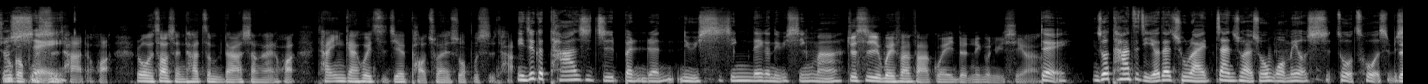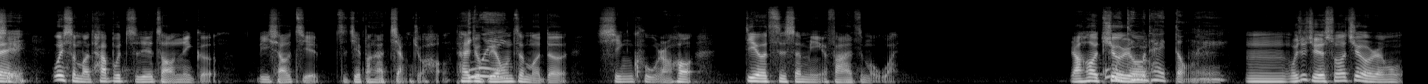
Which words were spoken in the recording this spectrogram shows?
如果不是他的话，如果造成他这么大的伤害的话，他应该会直接跑出来说不是他。你这个他是指本人女星那个女星吗？就是违反法规的那个女星啊。对，你说他自己又再出来站出来说我没有事做错，是不是？对，为什么他不直接找那个李小姐直接帮他讲就好，他就不用这么的辛苦，然后第二次声明也发的这么晚，然后就有、欸、听不太懂哎、欸。嗯，我就觉得说就有人。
